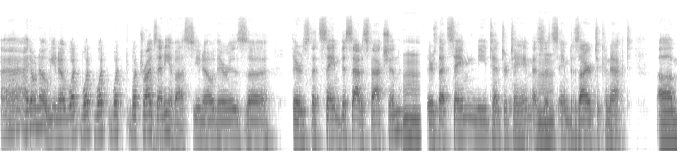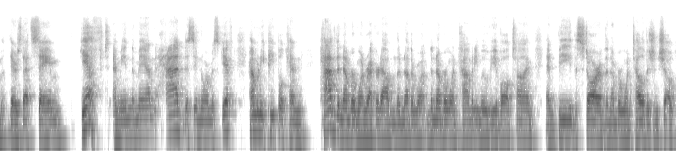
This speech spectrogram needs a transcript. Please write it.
uh, I don't know. You know what what what what what drives any of us? You know, there is uh, there's that same dissatisfaction. Mm-hmm. There's that same need to entertain. That's Mhm. that same desire to connect. Um, there's that same gift. I mean, the man had this enormous gift. How many people can have the number one record album, the another one, the number one comedy movie of all time, and be the star of the number one television show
